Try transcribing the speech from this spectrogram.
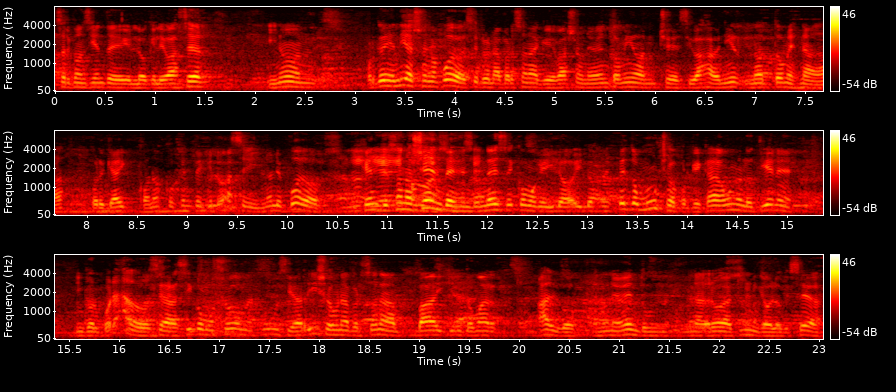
ser consciente de lo que le va a hacer y no... Porque hoy en día yo no puedo decirle a una persona que vaya a un evento mío, che, si vas a venir no tomes nada, porque hay, conozco gente que lo hace y no le puedo... No, gente, son oyentes. ¿entendés? Es como que y, lo- y los respeto mucho porque cada uno lo tiene incorporado. O sea, así como yo me fumo un cigarrillo, una persona va y quiere tomar algo en un evento, un- una droga química o lo que sea.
